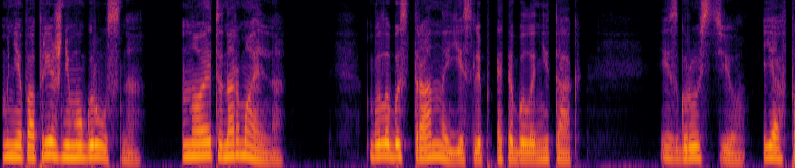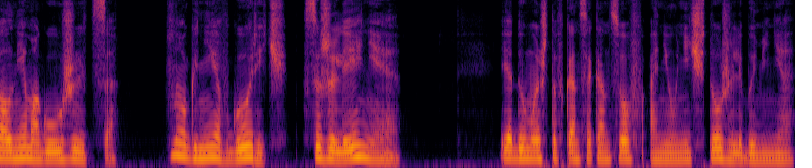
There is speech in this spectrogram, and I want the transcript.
Мне по-прежнему грустно, но это нормально. Было бы странно, если б это было не так. И с грустью я вполне могу ужиться. Но гнев, горечь, сожаление я думаю, что в конце концов они уничтожили бы меня,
